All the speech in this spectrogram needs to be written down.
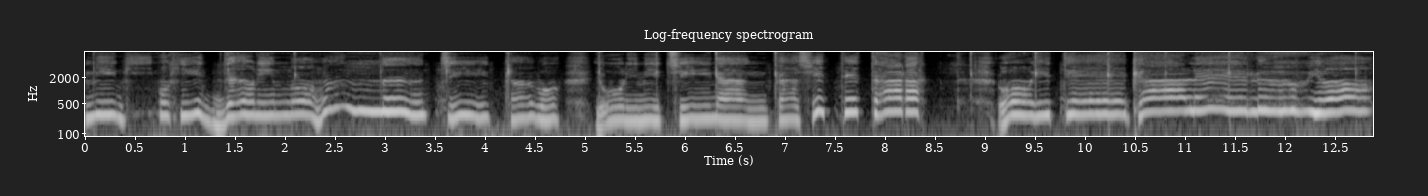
右も左も同じ顔寄り道なんかしてたら置いてかれるよ。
